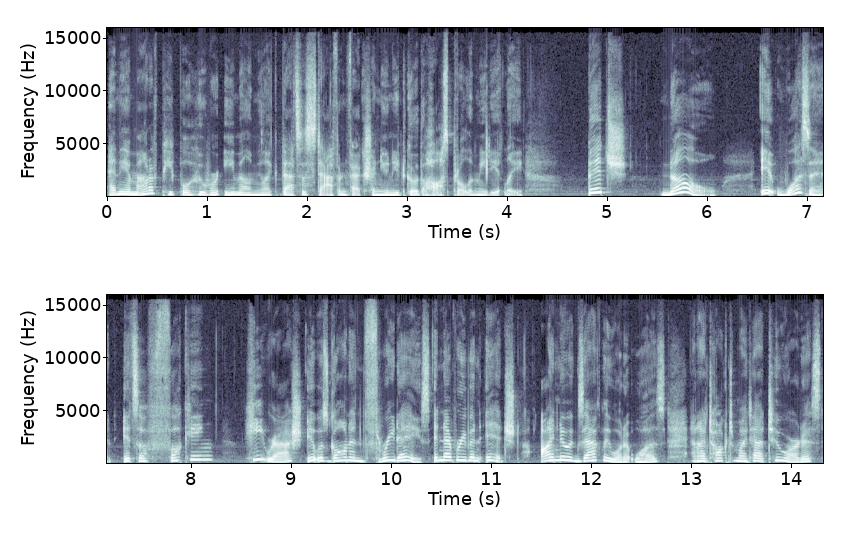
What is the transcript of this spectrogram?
And the amount of people who were emailing me, like, that's a staph infection. You need to go to the hospital immediately. Bitch, no, it wasn't. It's a fucking heat rash. It was gone in three days. It never even itched. I knew exactly what it was, and I talked to my tattoo artist.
